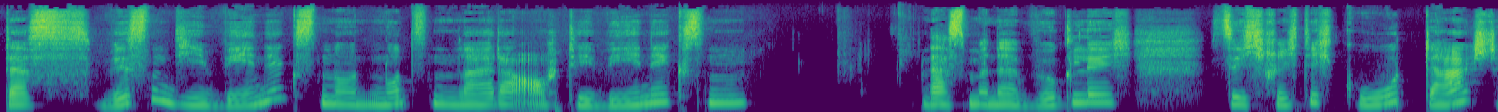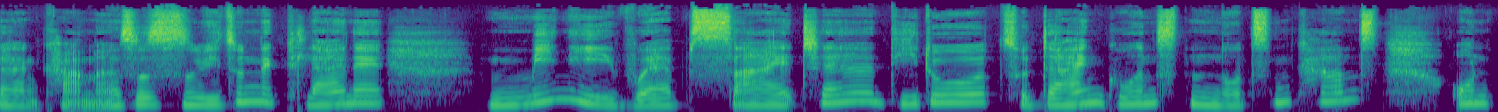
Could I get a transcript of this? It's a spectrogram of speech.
Das wissen die wenigsten und nutzen leider auch die wenigsten dass man da wirklich sich richtig gut darstellen kann. Also es ist wie so eine kleine Mini-Webseite, die du zu deinen Gunsten nutzen kannst und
